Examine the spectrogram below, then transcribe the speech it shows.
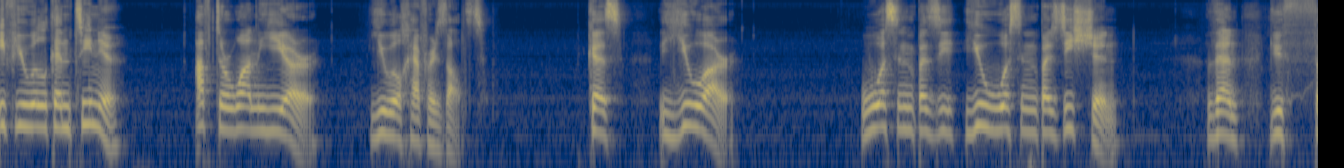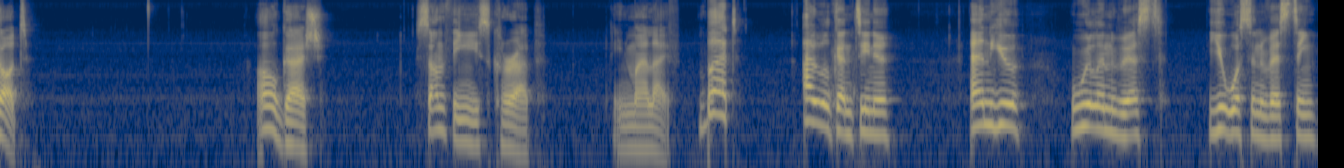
if you will continue, after one year, you will have results. Because you are was in posi- you was in position then you thought, oh gosh, something is corrupt in my life. But I will continue and you will invest, you was investing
